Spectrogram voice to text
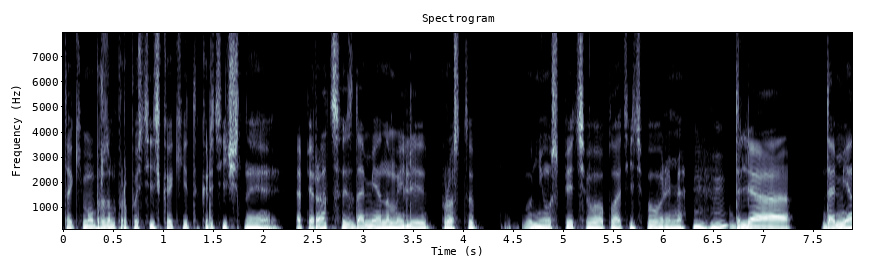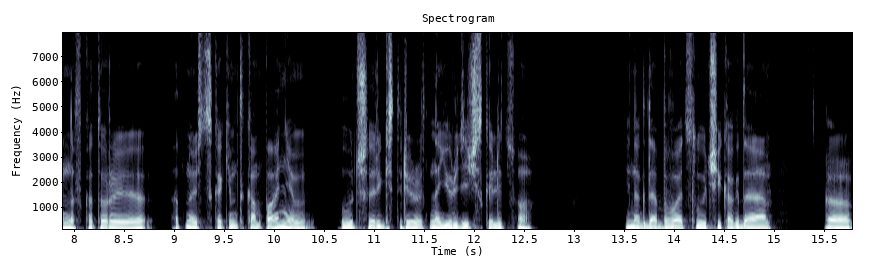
таким образом пропустить какие-то критичные операции с доменом или просто не успеть его оплатить вовремя. Угу. Для доменов, которые относятся к каким-то компаниям, лучше регистрировать на юридическое лицо. Иногда бывают случаи, когда э,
